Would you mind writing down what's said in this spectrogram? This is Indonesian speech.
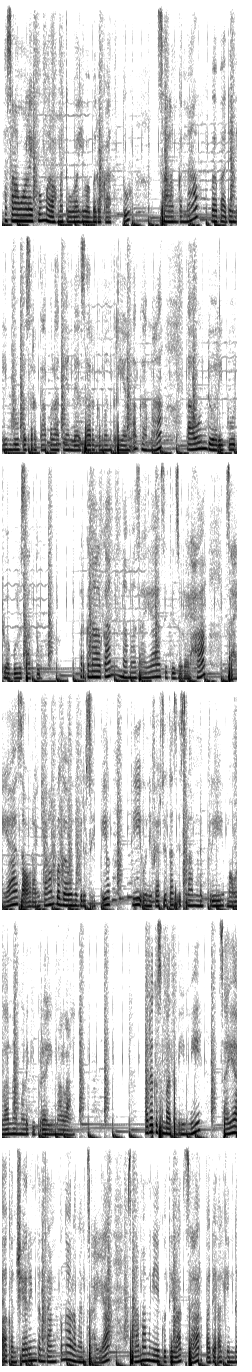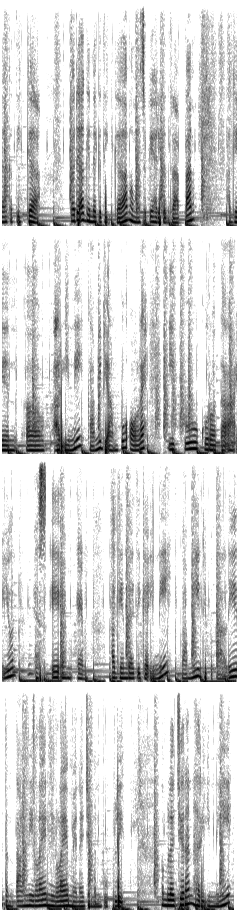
Assalamualaikum warahmatullahi wabarakatuh. Salam kenal Bapak dan Ibu peserta pelatihan dasar Kementerian Agama tahun 2021. Perkenalkan, nama saya Siti Zureha. Saya seorang calon pegawai negeri sipil di Universitas Islam Negeri Maulana Malik Ibrahim Malang. Pada kesempatan ini, saya akan sharing tentang pengalaman saya selama mengikuti Latsar pada agenda ketiga pada agenda ketiga memasuki hari ke-8 agen uh, hari ini kami diampuh oleh Ibu Kurota Ayun SEMM. Agenda 3 ini kami dibekali tentang nilai-nilai manajemen publik. Pembelajaran hari ini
